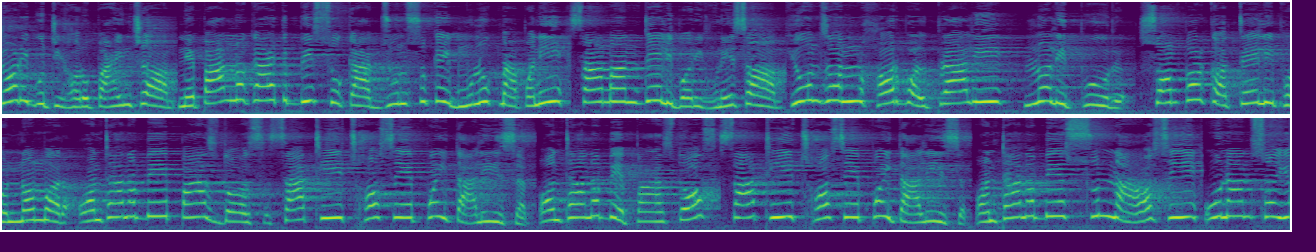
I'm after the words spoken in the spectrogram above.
जडीबुटीहरू पाइन्छ। नेपाल लगायत विश्वका जुनसुकै मुलुकमा पनि सामान डेलिभरी हुनेछ। योन्जन हर्बल प्राली ललितपुर। सम्पर्क टेलिफोन नम्बर अन्ठानब्बे पाँच दस साठी छ सय पैतालिस। अन्ठानब्बे पाँच दस साठी छ सय पैतालिस। अन्ठानब्बे शून्य असी उनासय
